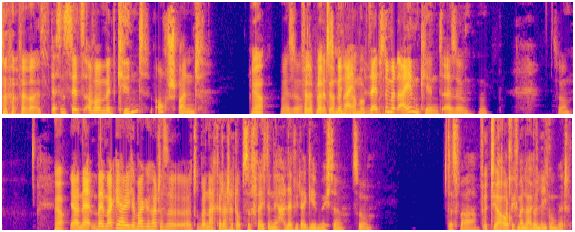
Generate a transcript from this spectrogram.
Wer weiß. Das ist jetzt aber mit Kind auch spannend. Ja. Also Vielleicht bleibt sie auch nicht in Hamburg. Selbst nur mit einem Kind, also hm. so. Ja. Ja, ne, bei Maggie habe ich aber gehört, dass er äh, drüber nachgedacht hat, ob sie vielleicht in der Halle wieder gehen möchte. So. Das war, Wird ja auch ich, meine Überlegung wird.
